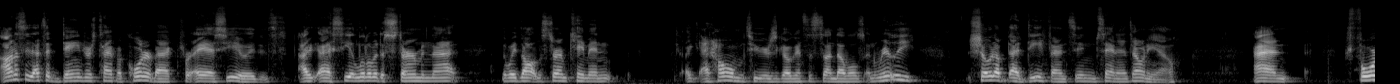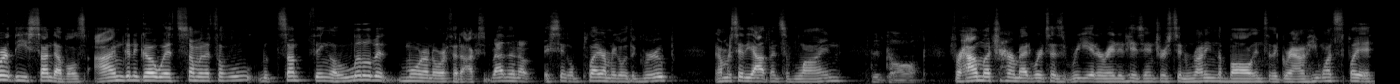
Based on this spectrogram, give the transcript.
honestly, that's a dangerous type of quarterback for ASU. It's, I, I see a little bit of Sturm in that. The way Dalton Sturm came in at home two years ago against the Sun Devils and really showed up that defense in San Antonio. And for the Sun Devils, I'm going to go with someone that's a little, with something a little bit more unorthodox. Rather than a, a single player, I'm going to go with a group. And I'm going to say the offensive line. Good call. For how much Herm Edwards has reiterated his interest in running the ball into the ground. He wants to play a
